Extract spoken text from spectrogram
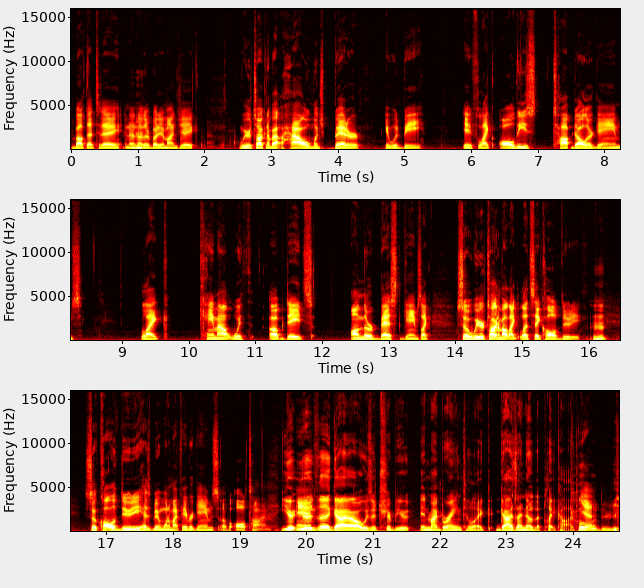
about that today and Mhm. another buddy of mine jake we were talking about how much better it would be if like all these top dollar games like came out with updates on their best games like so we were talking about like let's say call of duty Mhm. so call of duty has been one of my favorite games of all time You're you're the guy I always attribute in my brain to like guys I know that play COD. Call Yeah. of Duty.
